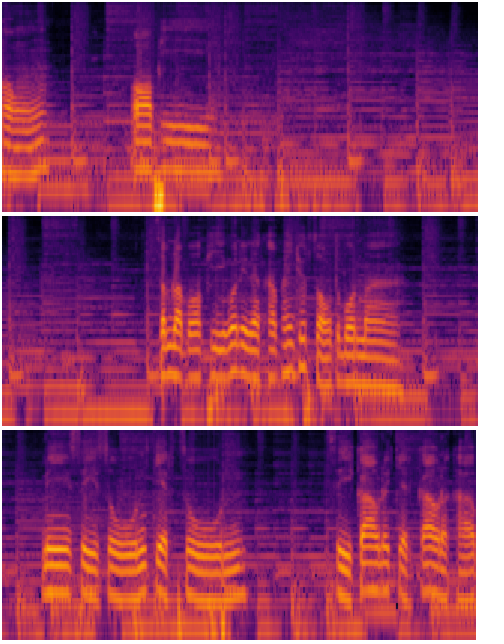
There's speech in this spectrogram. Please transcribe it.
ของ OP สำหรับ OP งวดนี้นะครับให้ชุด 2 ตัวบนมา มี 40 70 49 และ 79 นะครับ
